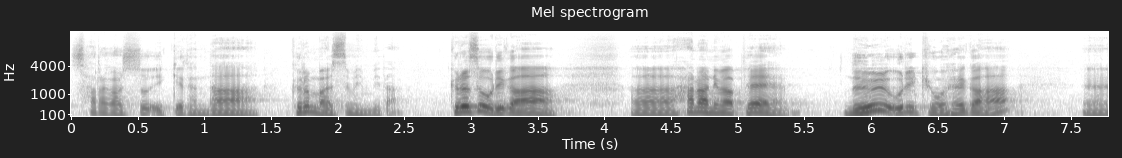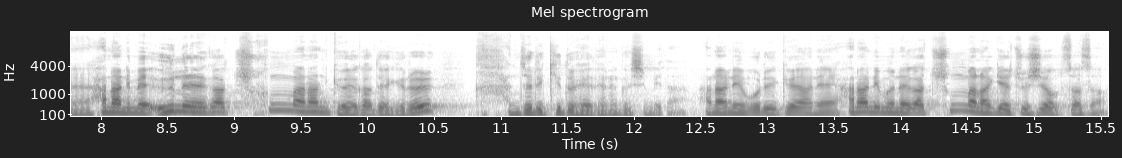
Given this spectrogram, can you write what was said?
살아갈 수 있게 된다. 그런 말씀입니다. 그래서 우리가 어, 하나님 앞에 늘 우리 교회가 에, 하나님의 은혜가 충만한 교회가 되기를 간절히 기도해야 되는 것입니다. 하나님 우리 교회 안에 하나님 은혜가 충만하게 주시옵소서.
